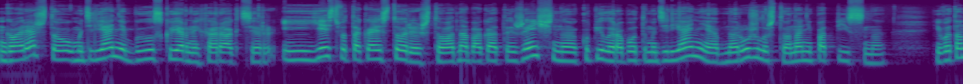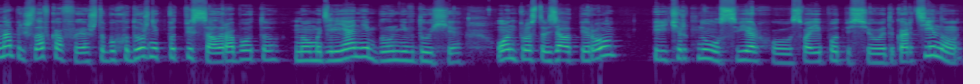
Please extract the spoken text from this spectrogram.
Говорят, что у Модельяне был скверный характер. И есть вот такая история, что одна богатая женщина купила работу Модельяне и обнаружила, что она не подписана. И вот она пришла в кафе, чтобы художник подписал работу, но Модельяне был не в духе. Он просто взял перо, перечеркнул сверху своей подписью эту картину,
